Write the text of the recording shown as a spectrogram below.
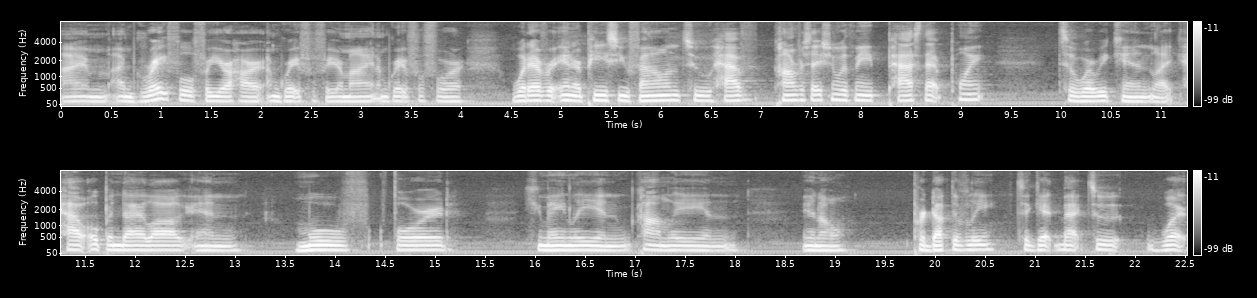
I'm I'm grateful for your heart. I'm grateful for your mind. I'm grateful for whatever inner peace you found to have conversation with me past that point to where we can like have open dialogue and move forward humanely and calmly and you know productively to get back to what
